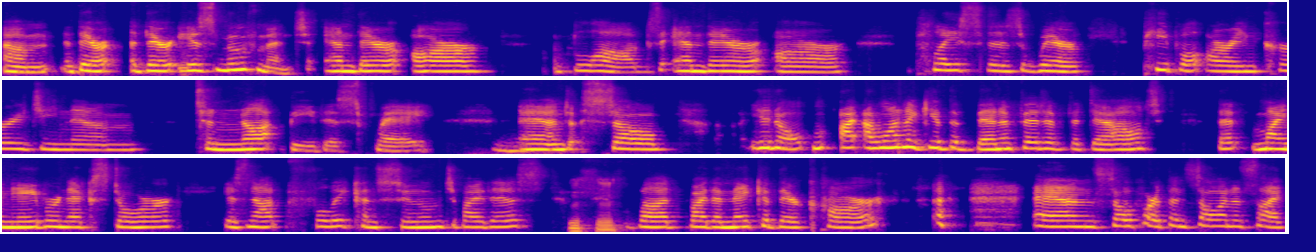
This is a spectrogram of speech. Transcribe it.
um, there there is movement and there are blogs and there are places where people are encouraging them to not be this way mm-hmm. and so you know i, I want to give the benefit of the doubt that my neighbor next door is not fully consumed by this mm-hmm. but by the make of their car and so forth and so on it's like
